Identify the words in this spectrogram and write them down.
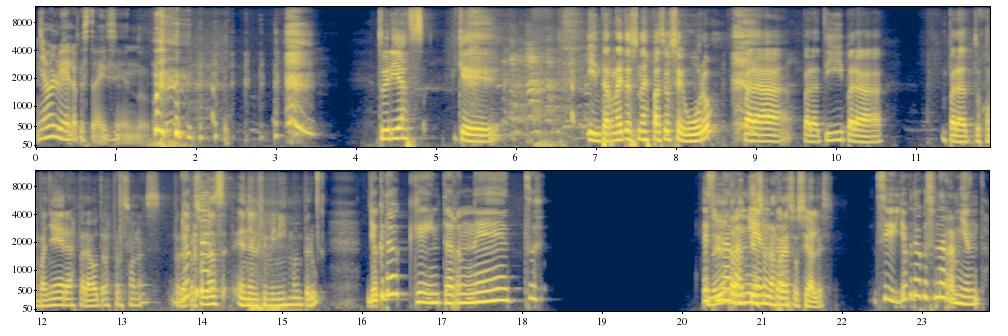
Ya me olvidé lo que estaba diciendo. ¿Tú dirías que Internet es un espacio seguro para, para ti, para para tus compañeras, para otras personas, para personas en el feminismo en Perú? Yo creo que Internet es una herramienta. en las redes sociales. Sí, yo creo que es una herramienta.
